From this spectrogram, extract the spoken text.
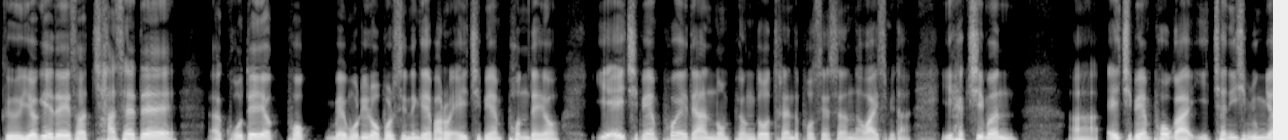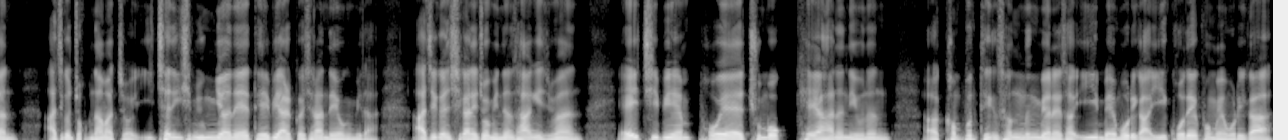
그 여기에 대해서 차세대 아, 고대역폭 메모리로 볼 수 있는 게 바로 HBM4인데요. 이 HBM4에 대한 논평도 트렌드 포스에서는 나와 있습니다. 이 핵심은 아, HBM4가 2026년 아직은 조금 남았죠. 2026년에 대비할 것이란 내용입니다. 아직은 시간이 좀 있는 상황이지만 HBM4에 주목해야 하는 이유는 어, 컴퓨팅 성능 면에서 이 메모리가 이 고대역폭 메모리가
